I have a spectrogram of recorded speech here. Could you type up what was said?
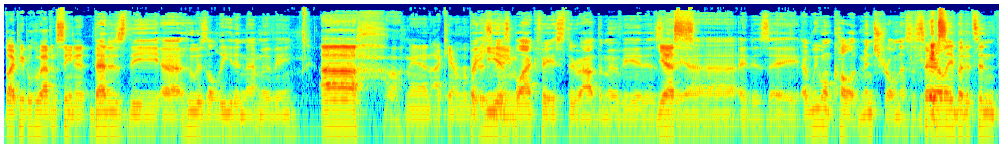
by people who haven't seen it. That is the uh, who is the lead in that movie, Uh, oh man, I can't remember but he name. is blackface throughout the movie. It is Yes. A, uh, it is a uh, we won't call it minstrel necessarily, but it's in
